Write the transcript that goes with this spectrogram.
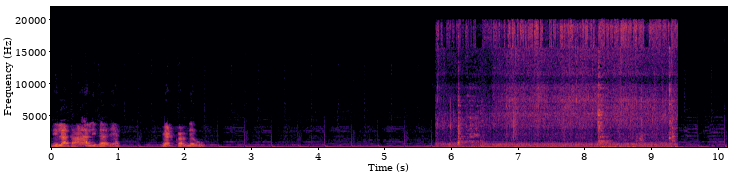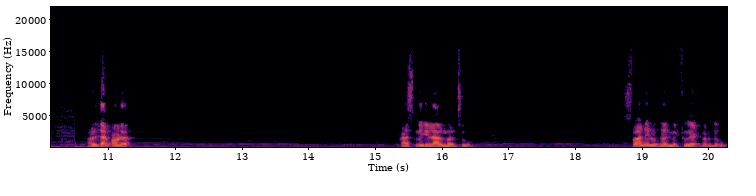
લીલા ધાણા લીધા છે. એડ કરી દેવું. હળદર પાવડર. કાશ્મીરી લાલ મરચું. સ્વાદ અનુસાર મીઠું એડ કરી દેવું.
